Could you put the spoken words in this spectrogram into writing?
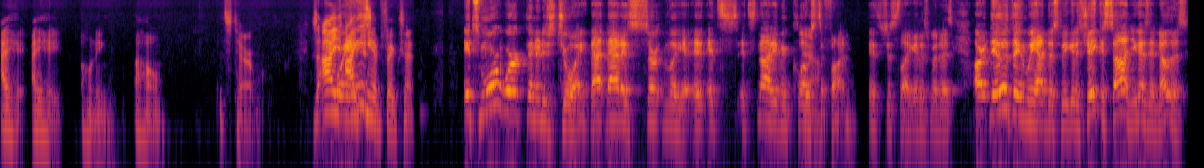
I hate. I hate owning a home. It's terrible. I Well, I is- can't fix it. it's more work than it is joy. That that is certainly it. It's it's not even close Yeah. to fun. It's just like it is what it is. All right, the other thing we had this week is Jake Hassan. You guys didn't know this.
